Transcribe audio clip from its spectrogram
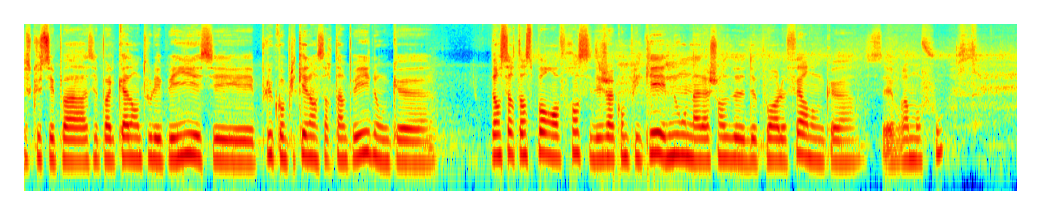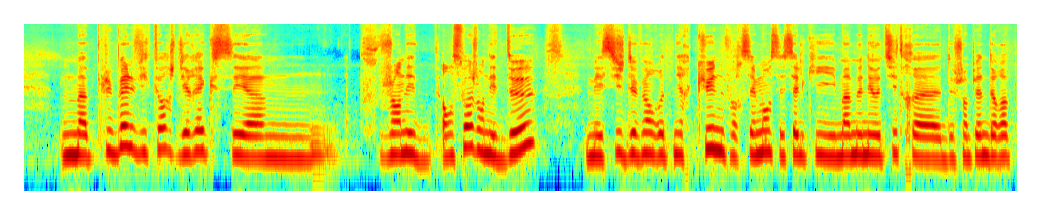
parce que c'est pas c'est pas le cas dans tous les pays et c'est plus compliqué dans certains pays donc euh, dans certains sports en France c'est déjà compliqué et nous on a la chance de, pouvoir le faire donc euh, c'est vraiment fou. Ma plus belle victoire je dirais que c'est euh, j'en ai en soi j'en ai deux mais si je devais en retenir qu'une forcément c'est celle qui m'a mené au titre de championne d'Europe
